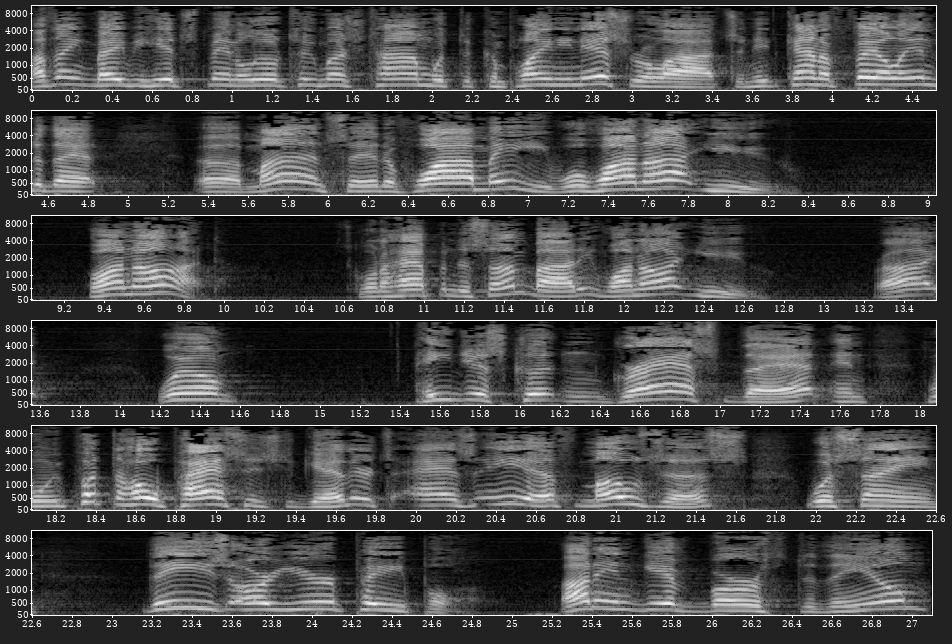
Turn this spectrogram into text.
I think maybe he'd spent a little too much time with the complaining Israelites and he'd kind of fell into that uh, mindset of why me? Well, why not you? Why not? Going to happen to somebody. Why not you? Right? Well, he just couldn't grasp that. And when we put the whole passage together, it's as if Moses was saying, These are your people. I didn't give birth to them.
